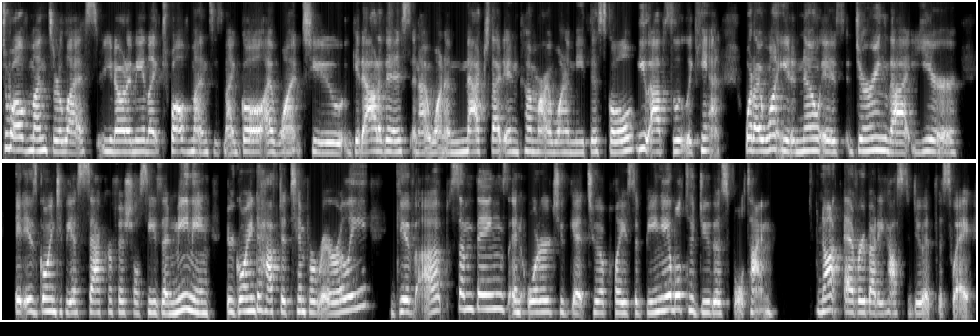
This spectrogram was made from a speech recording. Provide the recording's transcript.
12 months or less. You know what I mean? Like 12 months is my goal. I want to get out of this and I want to match that income or I want to meet this goal. You absolutely can. What I want you to know is during that year, it is going to be a sacrificial season, meaning you're going to have to temporarily give up some things in order to get to a place of being able to do this full time. Not everybody has to do it this way,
